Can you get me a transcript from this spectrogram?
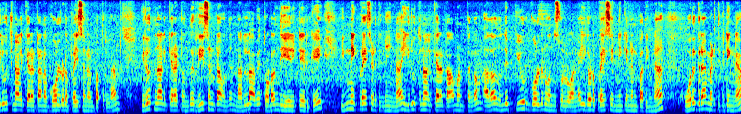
இருபத்தி நாலு கேரட்டான கோல்டோட ப்ரைஸ் என்னென்னு பார்த்துடலாம். இருபத்தி நாலு கேரட் வந்து ரீசெண்டாக வந்து நல்லாவே தொடர்ந்து ஏறிட்டே இருக்குது இன்றைக்கி ப்ரைஸ் எடுத்துக்கிட்டிங்கன்னா இருபத்தி நாலு கேரட் ஆமன் தங்கம். அதாவது வந்து பியூர் கோல்டுன்னு வந்து சொல்லுவாங்க. இதோட ப்ரைஸ் இன்றைக்கி என்னென்னு பார்த்தீங்கன்னா ஒரு கிராம் எடுத்துக்கிட்டிங்கன்னா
